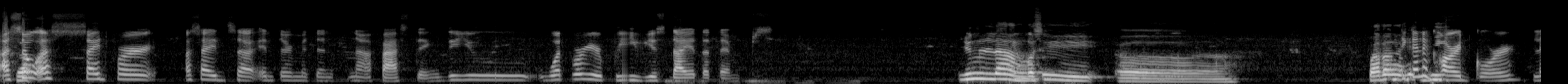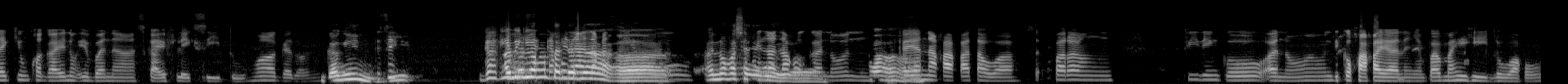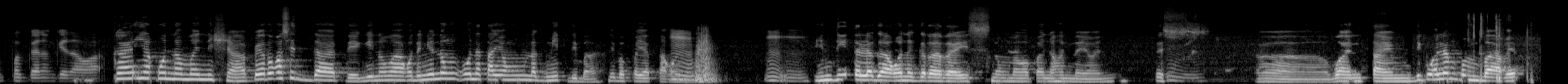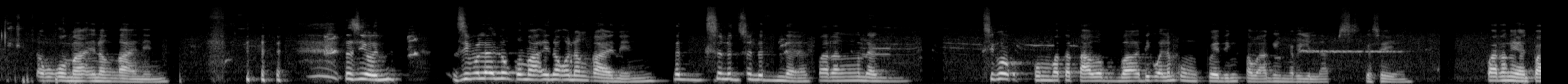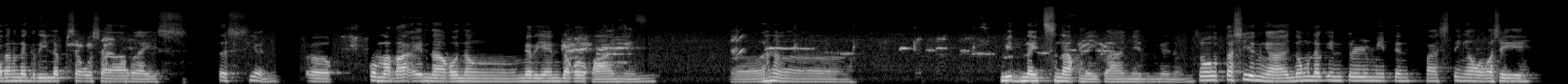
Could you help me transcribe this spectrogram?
Ah, so, aside for aside sa intermittent na fasting, do you what were your previous diet attempts? Yun lang, kasi, ah parang, Hindi ka nag-hardcore like yung kagaya ng iba na Skyflake C2, mga ganon. gagin, Kasi- di, Gagi, Ano lang talaga, kasi ah, ako. ano kasi Kakilala ko ah, ganun. Ah, ah, Kaya nakakatawa. Parang feeling ko, ano, hindi ko kakayanan yan. Pa mahihilo ako pag ganun ginawa. Kaya ko naman siya, pero kasi dati, ginawa ko din, yun nung una tayong nag-meet, di ba? Di ba payat ako? Mm. Mm-mm. Hindi talaga ako nagra-rise nung mga panahon na yon. Tapos, Mm. Ah, one time, di ko alam kung bakit ako kumain ng kanin. Tapos yun, simula nung kumain ako ng kanin, nagsunod-sunod na, parang nag, siguro kung matatawag ba, di ko alam kung pwedeng tawaging relapse kasi yun. Parang yun, parang nag-relapse ako sa rice. Tapos yun, uh, kumakain na ako ng merienda ko kanin. Uh, midnight snack may kanin, ganun. So, tas yun nga, nung nag-intermittent fasting ako kasi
